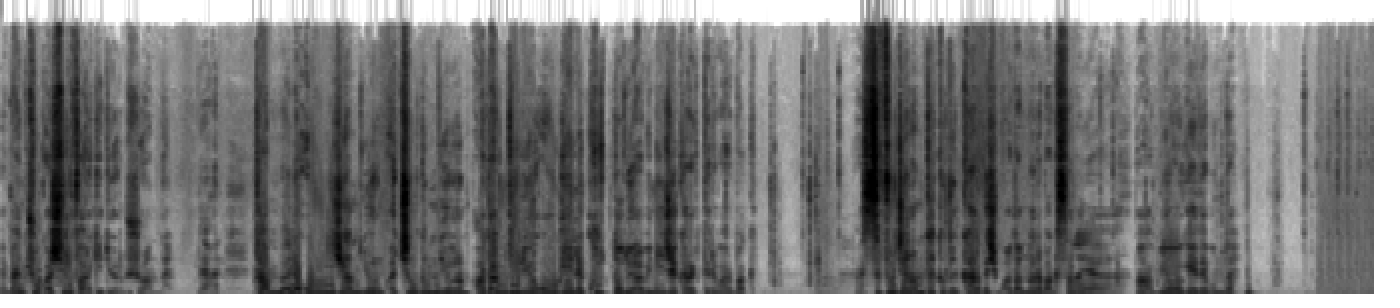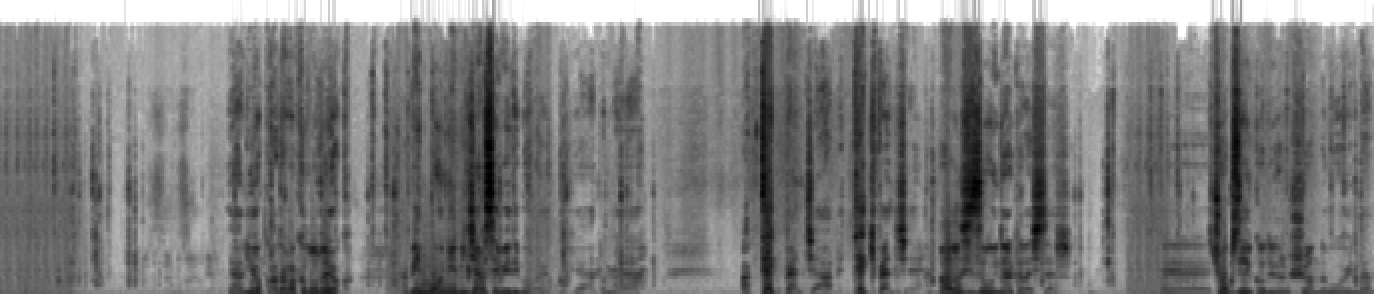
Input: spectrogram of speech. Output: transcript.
Ya ben çok aşırı fark ediyorum şu anda. Yani tam böyle oynayacağım diyorum, açıldım diyorum. Adam geliyor OG ile kurt dalıyor abi. Ninja karakteri var bak. Ha, sıfır cana mı takıldın kardeşim? Adamlara baksana ya. Ah bir OG de bunda. Yani yok adam akıllı olay yok. Ha, benim oynayabileceğim seviyede bir olay yok. Yani ya. Bak tek pençe abi. Tek pençe. Alın size oyun arkadaşlar. Ee, çok zevk alıyorum şu anda bu oyundan.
